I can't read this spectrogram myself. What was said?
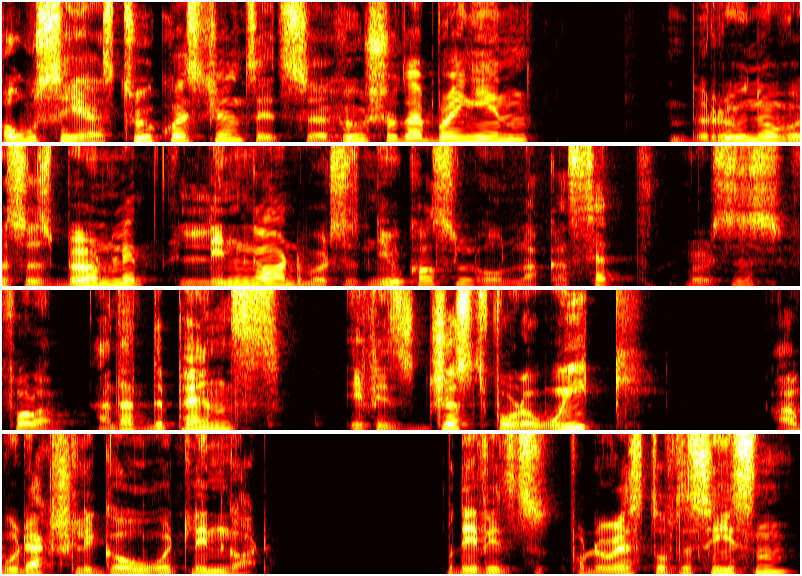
OC has two questions. It's uh, who should I bring in? Bruno versus Burnley, Lingard versus Newcastle, or Lacazette versus Fulham. And that depends. If it's just for a week, I would actually go with Lingard. But if it's for the rest of the season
